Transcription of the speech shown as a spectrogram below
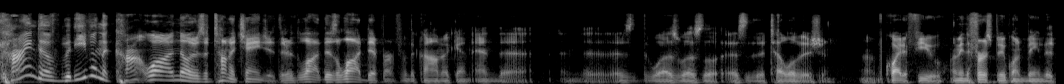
kind of, but even the com. Well, no, there's a ton of changes. There's a lot. There's a lot different from the comic and and and the as was was the, as the television. Um, quite a few. I mean, the first big one being that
